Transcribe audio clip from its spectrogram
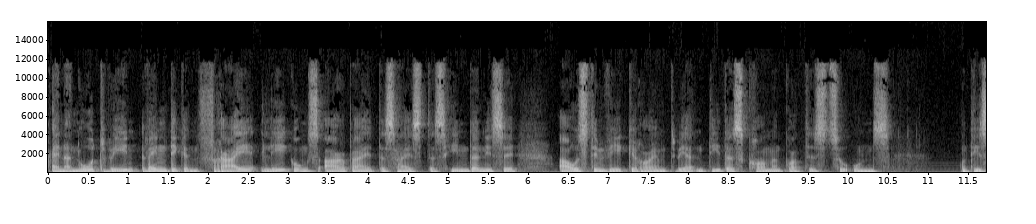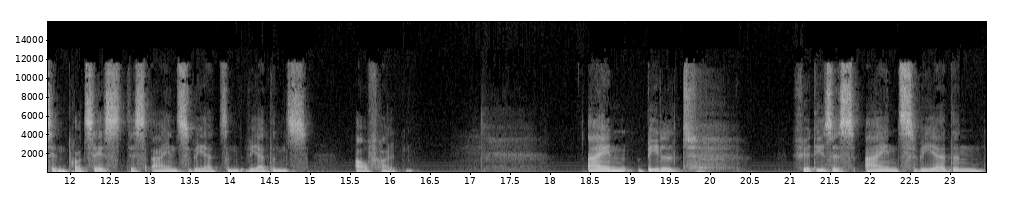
einer notwendigen Freilegungsarbeit, das heißt, dass Hindernisse aus dem Weg geräumt werden, die das Kommen Gottes zu uns und diesen Prozess des Einswerdens aufhalten. Ein Bild für dieses Einswerden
